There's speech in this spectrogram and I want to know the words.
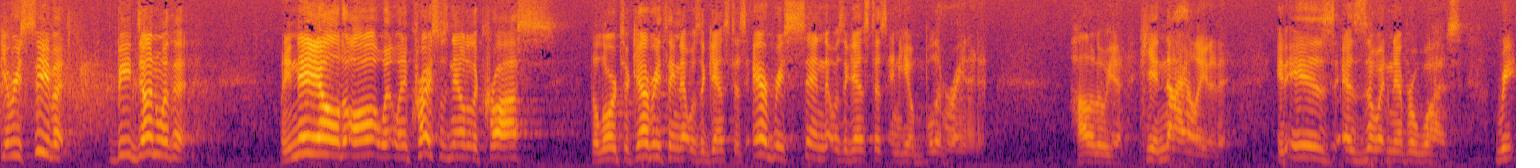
You receive it. Be done with it. When he nailed all, when Christ was nailed to the cross, the Lord took everything that was against us, every sin that was against us, and he obliterated it. Hallelujah. He annihilated it. It is as though it never was. Re-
